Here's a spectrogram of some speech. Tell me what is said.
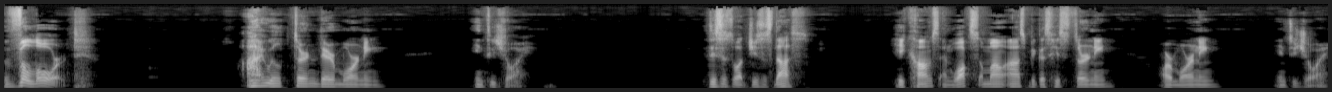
the Lord. I will turn their mourning into joy. This is what Jesus does. He comes and walks among us because he's turning our mourning into joy.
